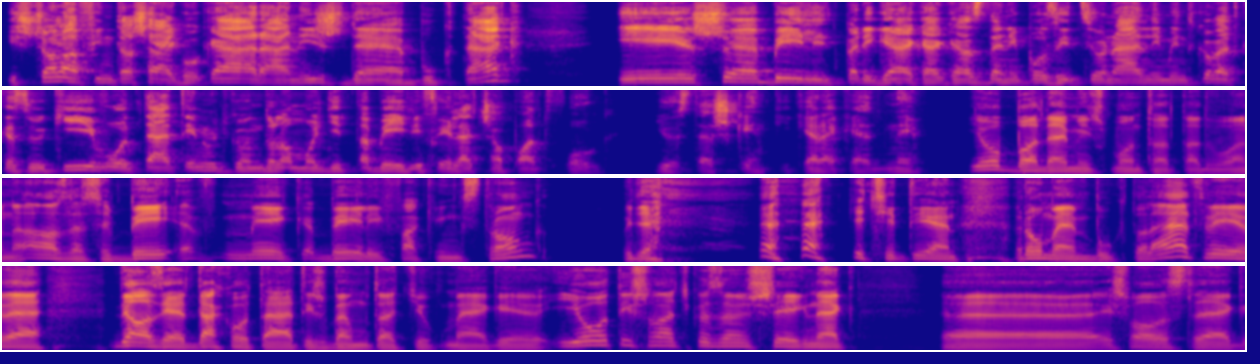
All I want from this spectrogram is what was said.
kis csalafintaságok árán is, de bukták, és Bélit pedig el kell kezdeni pozícionálni, mint következő kihívót, tehát én úgy gondolom, hogy itt a Béli féle csapat fog győztesként kikerekedni. Jobban nem is mondhattad volna. Az lesz, hogy B- make Bailey fucking strong, ugye kicsit ilyen Roman Booktól átvéve, de azért Dakotát is bemutatjuk meg. Jót is a nagy közönségnek, és valószínűleg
